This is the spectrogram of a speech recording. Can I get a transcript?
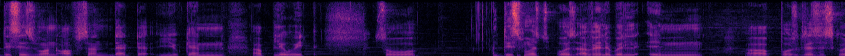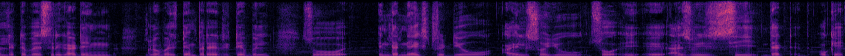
this is one option that uh, you can uh, play with. So this much was available in uh, PostgreSQL database regarding global temporary table. So in the next video I'll show you so uh, as we see that okay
